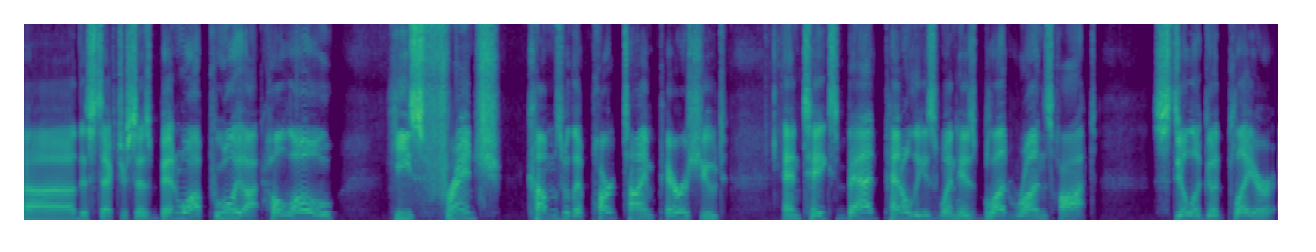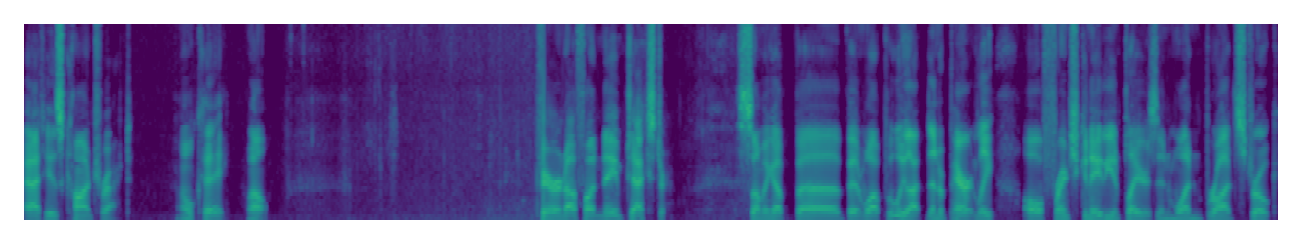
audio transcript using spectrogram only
Uh, this texture says Benoit Pouliot. Hello, he's French. Comes with a part-time parachute and takes bad penalties when his blood runs hot. Still a good player at his contract. Okay, well, fair enough, unnamed texter. Summing up uh, Benoit Pouliot, and apparently all French Canadian players in one broad stroke.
